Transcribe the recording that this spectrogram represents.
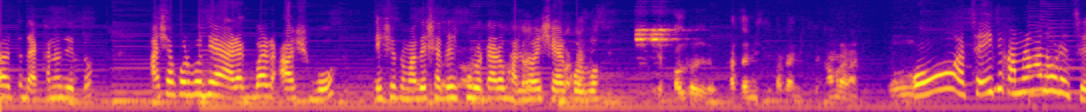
হয়তো দেখানো যেত। আশা করব যে আর একবার আসব। এসে তোমাদের সাথে পুরোটা আরও ভালোভাবে শেয়ার করব। ও আচ্ছা এই যে কামরাঙা ধরেছে।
